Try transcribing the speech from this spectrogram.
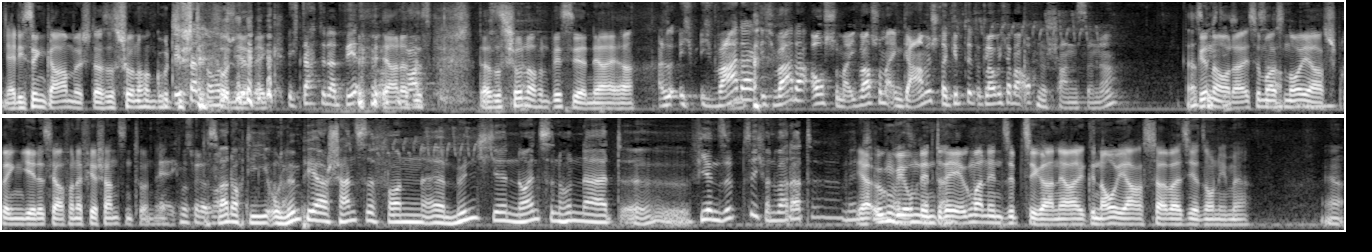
Ja, die sind Garmisch, das ist schon noch ein gutes Stück von hier weg. Ich dachte, das wäre. Oh ja, das ist, das ist schon noch ein bisschen, ja, ja. Also ich, ich, war da, ich war da auch schon mal. Ich war schon mal in Garmisch, da gibt es, glaube ich, aber auch eine Chance, ne? genau, richtig. da ist immer das, das Neujahrsspringen jedes Jahr von der Vier-Schanzentournee. Ja, das, das war doch die Olympiaschanze von äh, München 1974. Wann war das? München? Ja, irgendwie um den Dreh, irgendwann in den 70ern. Ja, genaue Jahreszahl weiß ich jetzt auch nicht mehr. Ja.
